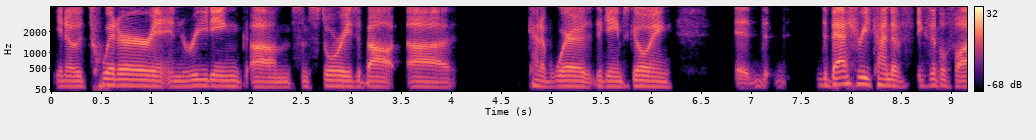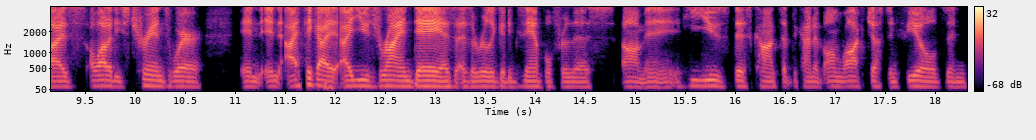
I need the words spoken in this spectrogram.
you know twitter and, reading um, some stories about uh, kind of where the game's going it, the bash read kind of exemplifies a lot of these trends where and, and I think I, I used Ryan Day as, as a really good example for this. Um, and he used this concept to kind of unlock Justin Fields and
